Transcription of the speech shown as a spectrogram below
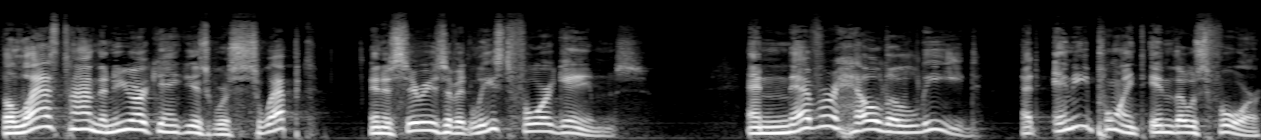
The last time the New York Yankees were swept in a series of at least four games and never held a lead at any point in those four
